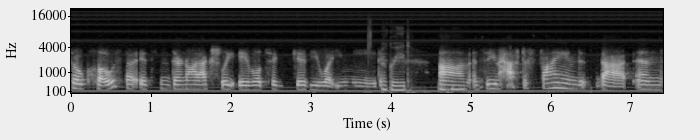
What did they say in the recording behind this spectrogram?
so close that it's they're not actually able to give you what you need. Agreed. Mm-hmm. Um, and so you have to find that. And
